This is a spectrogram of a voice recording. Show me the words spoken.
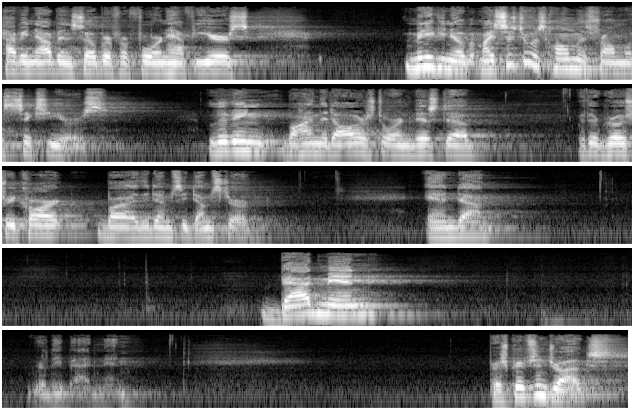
having now been sober for four and a half years. Many of you know, but my sister was homeless for almost six years, living behind the dollar store in Vista with her grocery cart by the Dempsey dumpster. And um, bad men, really bad men, prescription drugs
